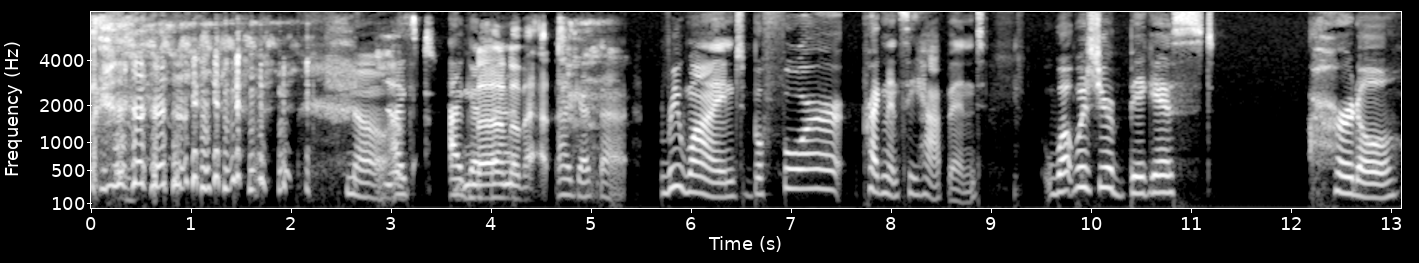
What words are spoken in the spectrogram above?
no, I I get none that. of that. I get that. Rewind before pregnancy happened. What was your biggest hurdle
